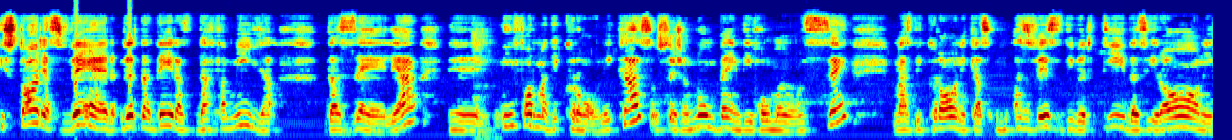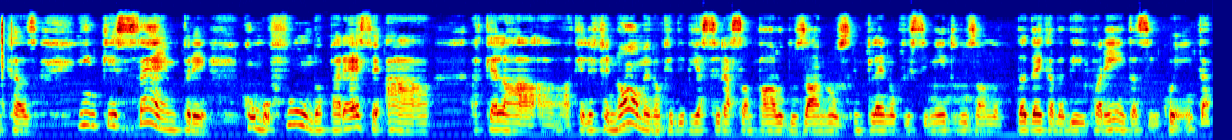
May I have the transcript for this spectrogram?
histórias ver, verdadeiras da família da Zélia, eh, em forma de crônicas, ou seja, não bem de romance, mas de crônicas, às vezes divertidas, irônicas, em que sempre, como fundo, aparece a aquela, aquele fenômeno que devia ser a São Paulo dos anos, em pleno crescimento dos anos, da década de 40, 50,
